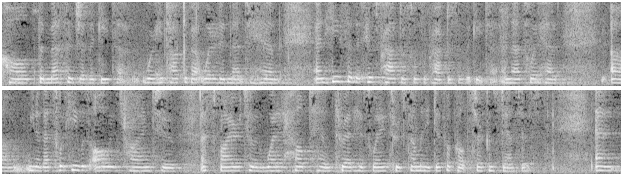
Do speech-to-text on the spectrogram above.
called The Message of the Gita, where he talked about what it had meant to him. And he said that his practice was the practice of the Gita, and that's what had, um, you know, that's what he was always trying to aspire to, and what had helped him thread his way through so many difficult circumstances. And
